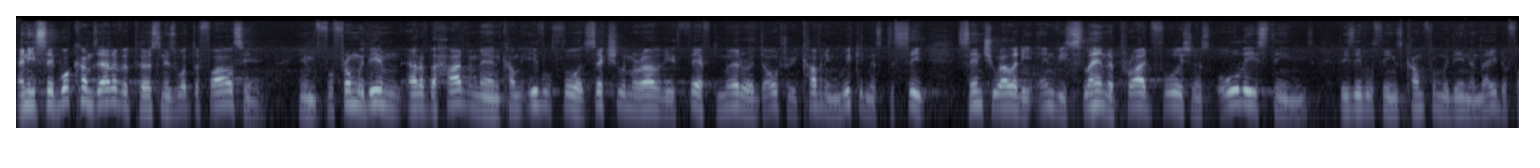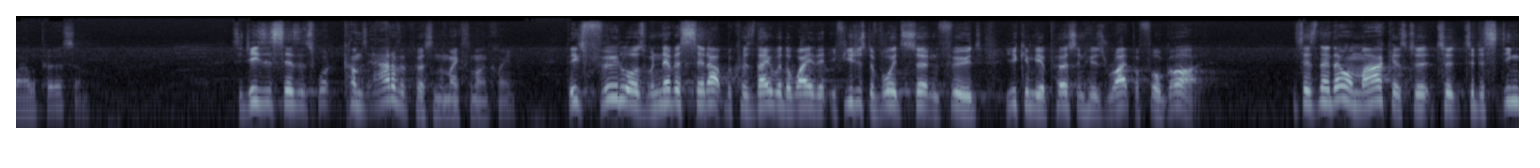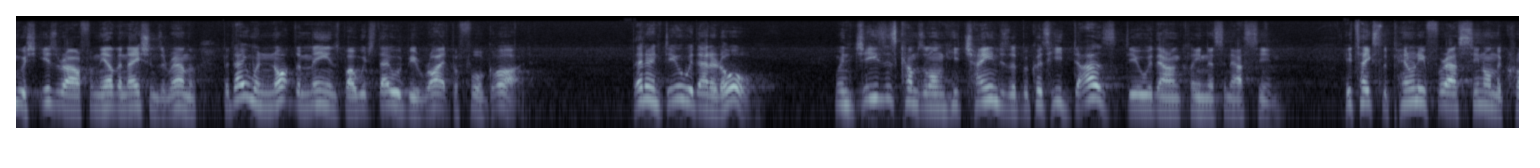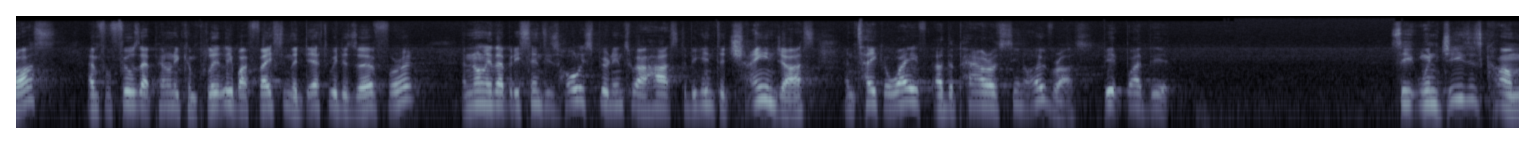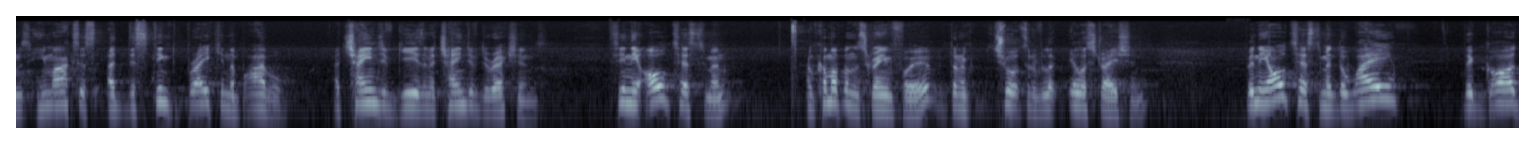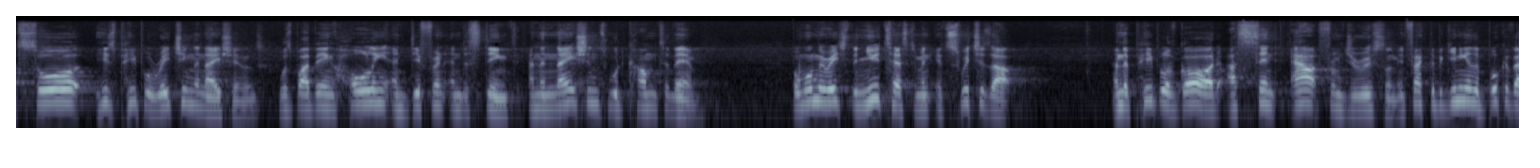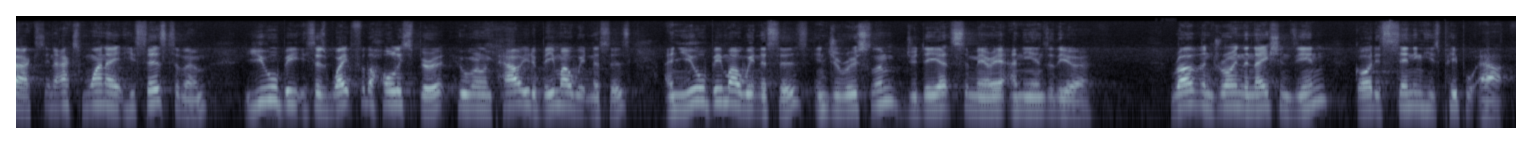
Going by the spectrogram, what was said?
And he said, What comes out of a person is what defiles him. him. For from within, out of the heart of a man, come evil thoughts, sexual immorality, theft, murder, adultery, coveting, wickedness, deceit, sensuality, envy, slander, pride, foolishness. All these things, these evil things, come from within and they defile a person. So Jesus says it's what comes out of a person that makes them unclean. These food laws were never set up because they were the way that if you just avoid certain foods, you can be a person who's right before God. He says, no, they were markers to, to, to distinguish Israel from the other nations around them, but they were not the means by which they would be right before God. They don't deal with that at all. When Jesus comes along, he changes it because he does deal with our uncleanness and our sin. He takes the penalty for our sin on the cross and fulfills that penalty completely by facing the death we deserve for it. And not only that, but He sends His Holy Spirit into our hearts to begin to change us and take away uh, the power of sin over us, bit by bit. See, when Jesus comes, He marks us a distinct break in the Bible, a change of gears and a change of directions. See, in the Old Testament, I'll come up on the screen for you, I've done a short sort of illustration. But in the Old Testament, the way that God saw his people reaching the nations was by being holy and different and distinct, and the nations would come to them. But when we reach the New Testament, it switches up. And the people of God are sent out from Jerusalem. In fact, the beginning of the book of Acts, in Acts 1 8, he says to them, You will be, he says, wait for the Holy Spirit who will empower you to be my witnesses, and you will be my witnesses in Jerusalem, Judea, Samaria, and the ends of the earth. Rather than drawing the nations in, God is sending his people out.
